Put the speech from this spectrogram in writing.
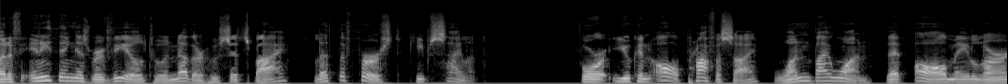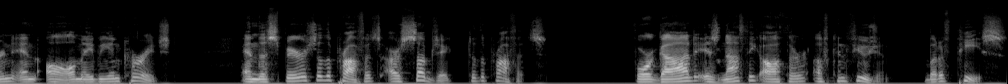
But if anything is revealed to another who sits by, let the first keep silent. For you can all prophesy one by one, that all may learn and all may be encouraged. And the spirits of the prophets are subject to the prophets. For God is not the author of confusion, but of peace,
